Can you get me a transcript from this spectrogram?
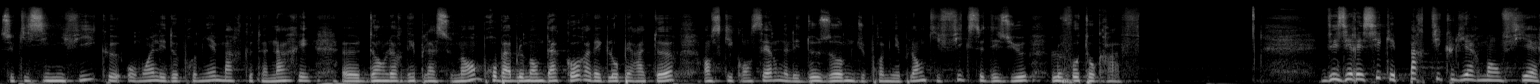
ce qui signifie qu'au moins les deux premiers marquent un arrêt euh, dans leur déplacement, probablement d'accord avec l'opérateur en ce qui concerne les deux hommes du premier plan qui fixent des yeux le photographe. Désiré Sic est particulièrement fier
